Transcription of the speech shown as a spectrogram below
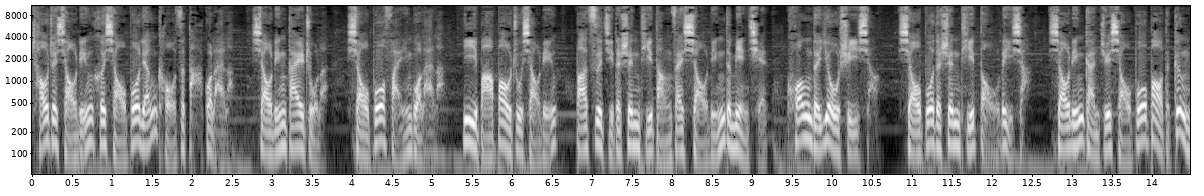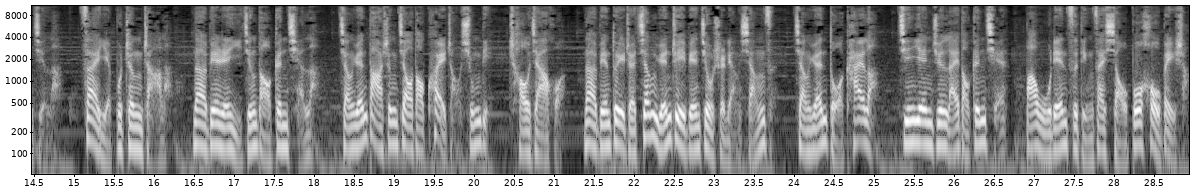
朝着小玲和小波两口子打过来了。小玲呆住了，小波反应过来了，一把抱住小玲，把自己的身体挡在小玲的面前。哐的又是一响，小波的身体抖了一下。小玲感觉小波抱得更紧了，再也不挣扎了。那边人已经到跟前了，蒋元大声叫道：“快找兄弟！抄家伙！”那边对着江源这边就是两祥子，蒋元躲开了。金燕军来到跟前，把五莲子顶在小波后背上，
